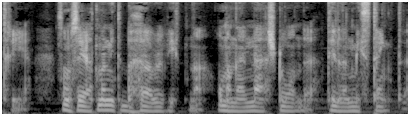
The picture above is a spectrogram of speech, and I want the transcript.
3 som säger att man inte behöver vittna om man är närstående till den misstänkte.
